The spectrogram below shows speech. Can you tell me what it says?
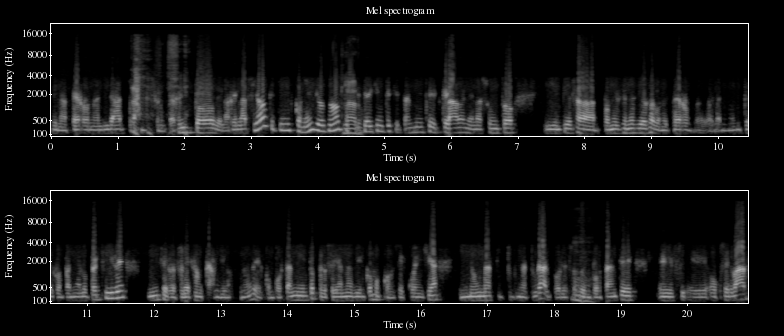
de la personalidad de un perrito, de la relación que tienes con ellos, ¿no? Claro. Porque hay gente que también se clava en el asunto y empieza a ponerse nerviosa, bueno, el perro, el animalito de compañía lo percibe y se refleja un cambio ¿no? del comportamiento, pero sería más bien como consecuencia y no una actitud natural. Por eso lo importante es eh, observar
